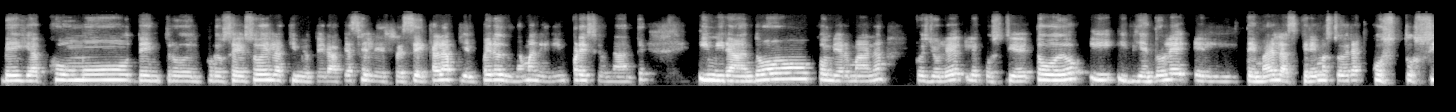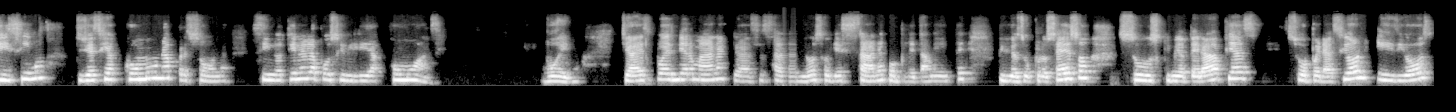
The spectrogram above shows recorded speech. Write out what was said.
veía cómo dentro del proceso de la quimioterapia se les reseca la piel, pero de una manera impresionante. Y mirando con mi hermana, pues yo le, costeé todo y, viéndole el tema de las cremas, todo era costosísimo. Yo decía, ¿cómo una persona, si no tiene la posibilidad, cómo hace? Bueno, ya después mi hermana, gracias a Dios, hoy es sana completamente, vivió su proceso, sus quimioterapias, su operación y Dios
